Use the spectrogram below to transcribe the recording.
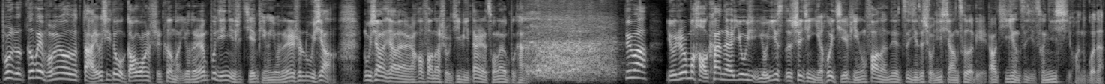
不是各位朋友打游戏都有高光时刻嘛？有的人不仅仅是截屏，有的人是录像，录像下来然后放到手机里，但是从来不看。对吧？有什么好看的、又有意思的事情，也会截屏放在那自己的手机相册里，然后提醒自己曾经喜欢过的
